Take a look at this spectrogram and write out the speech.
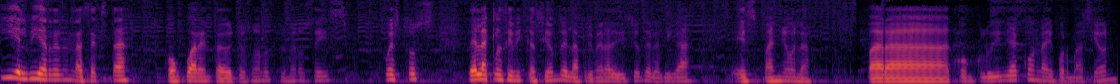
y el Villarreal en la sexta con 48. Son los primeros seis puestos de la clasificación de la primera división de la Liga Española. Para concluir ya con la información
